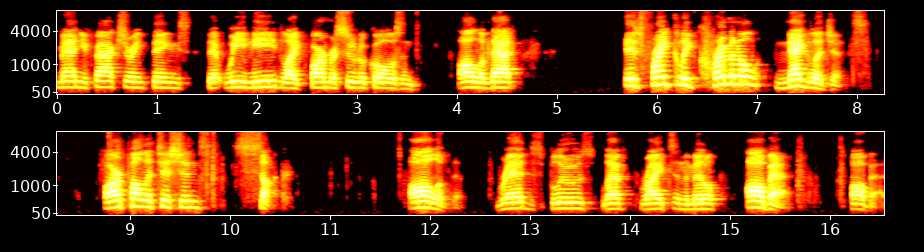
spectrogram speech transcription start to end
manufacturing things that we need, like pharmaceuticals and all of that, is frankly criminal negligence. Our politicians suck. All of them. Reds, blues, left, rights, in the middle. All bad. All bad.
